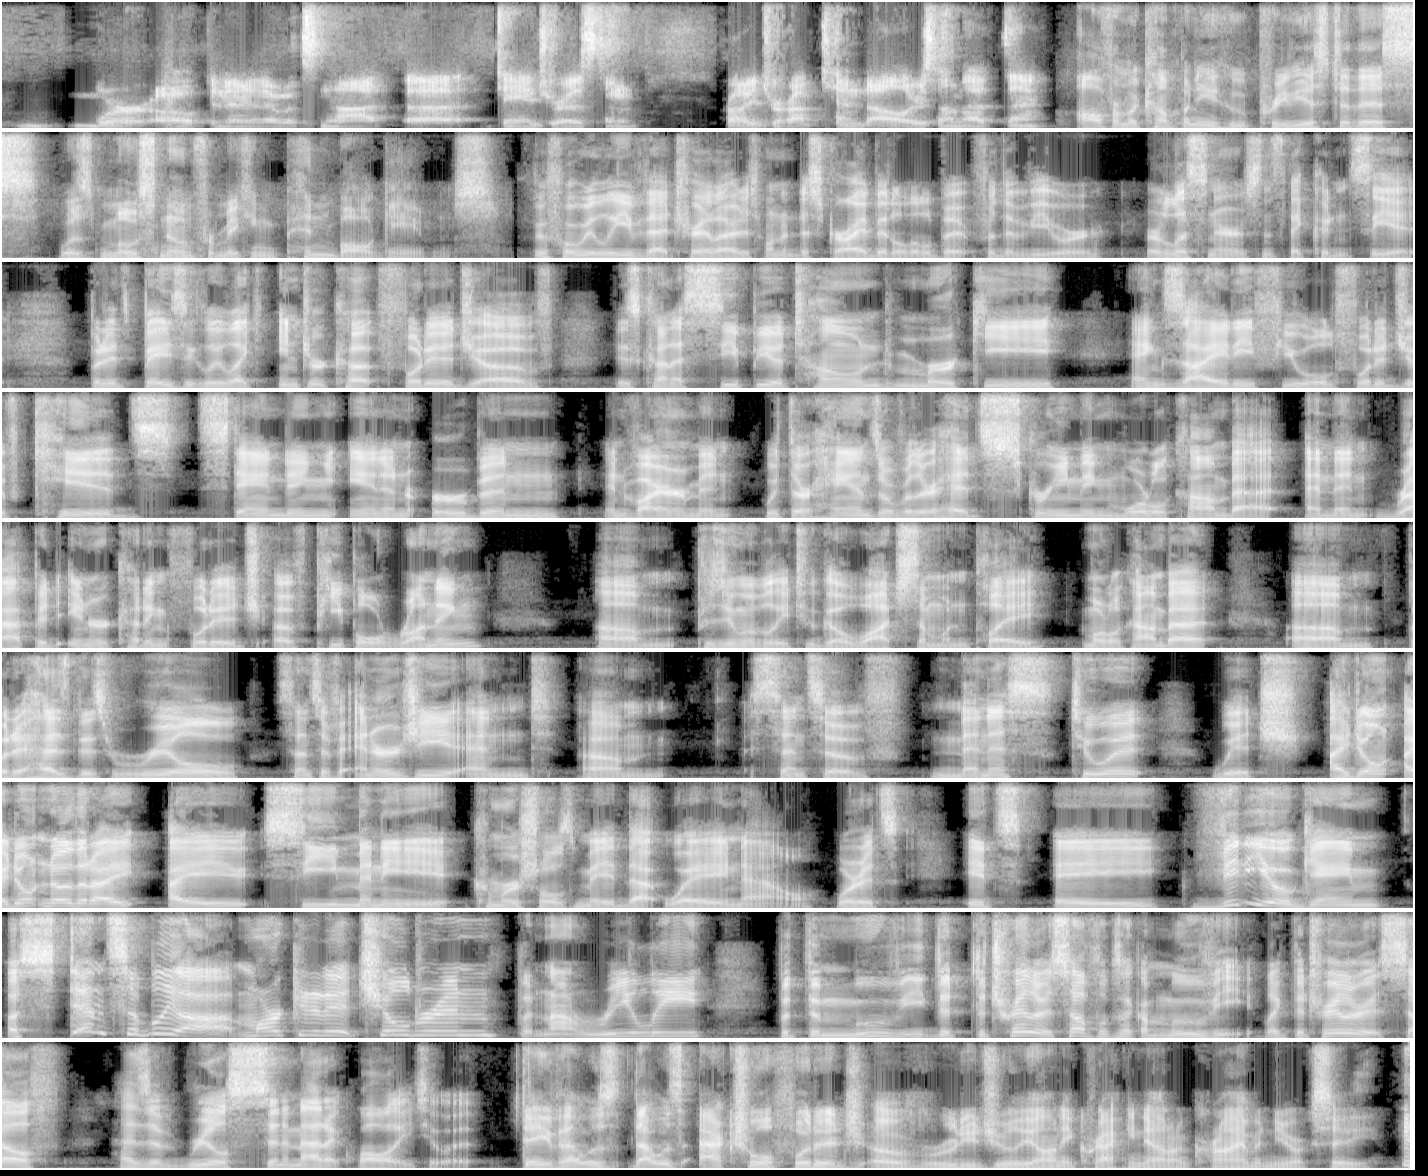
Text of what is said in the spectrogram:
were open and it was not uh, dangerous and probably drop ten dollars on that thing. All from a company who, previous to this, was most known for making pinball games. Before we leave that trailer, I just want to describe it a little bit for the viewer or listener since they couldn't see it. But it's basically like intercut footage of this kind of sepia toned, murky, anxiety fueled footage of kids standing in an urban environment with their hands over their heads screaming Mortal Kombat and then rapid intercutting footage of people running um, presumably to go watch someone play Mortal Kombat. Um, but it has this real sense of energy and um, sense of menace to it, which I don't I don't know that I I see many commercials made that way now, where it's it's a video game ostensibly uh, marketed at children, but not really. But the movie, the, the trailer itself looks like a movie. Like the trailer itself has a real cinematic quality to it. Dave, that was that was actual footage of Rudy Giuliani cracking down on crime in New York City.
